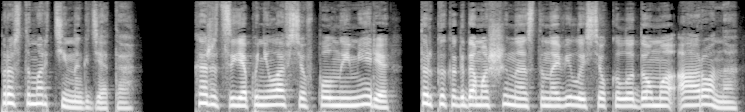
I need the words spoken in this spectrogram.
просто Мартина где-то. Кажется, я поняла все в полной мере, только когда машина остановилась около дома Аарона —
